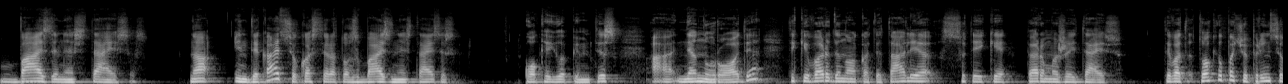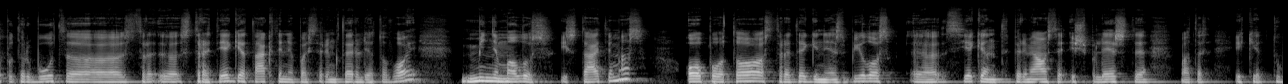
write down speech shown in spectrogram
bazinės teisės. Na, indikacijų, kas yra tos bazinės teisės, kokia jų apimtis, a, nenurodė, tik įvardino, kad Italija suteikė per mažai teisų. Tai vad tokiu pačiu principu turbūt strategija taktinė pasirinkta ir Lietuvoje, minimalus įstatymas, o po to strateginės bylos e, siekiant pirmiausia išplėsti va, ta, iki tų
